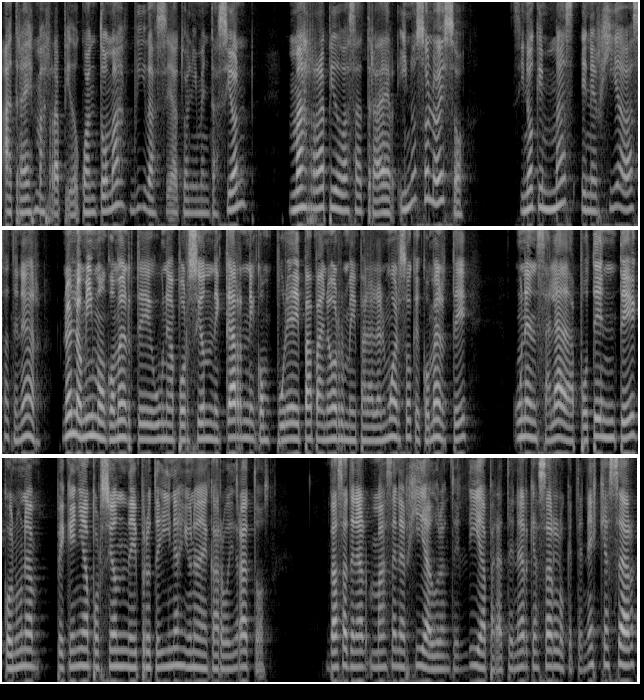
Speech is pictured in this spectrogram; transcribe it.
atraes más rápido. Cuanto más viva sea tu alimentación, más rápido vas a atraer. Y no solo eso, sino que más energía vas a tener. No es lo mismo comerte una porción de carne con puré de papa enorme para el almuerzo que comerte una ensalada potente con una pequeña porción de proteínas y una de carbohidratos. Vas a tener más energía durante el día para tener que hacer lo que tenés que hacer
